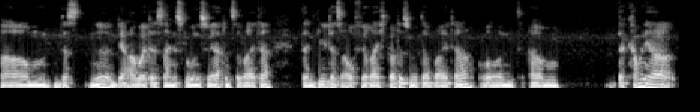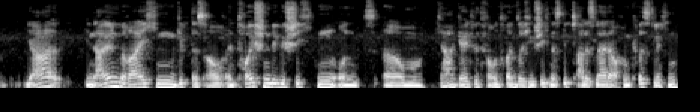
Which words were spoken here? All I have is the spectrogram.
ähm, dass ne, der Arbeiter ist seines Lohnes wert und so weiter, dann gilt das auch für Reich Gottes Mitarbeiter. Und ähm, da kann man ja, ja, in allen Bereichen gibt es auch enttäuschende Geschichten und ähm, ja, Geld wird veruntreut, solche Geschichten, das gibt es alles leider auch im Christlichen.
